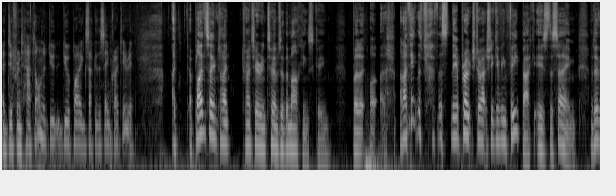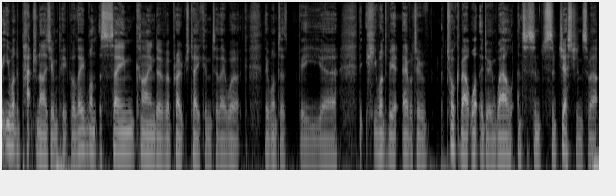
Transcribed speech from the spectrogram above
a different hat on, or do you, do you apply exactly the same criteria? I apply the same type criteria in terms of the marking scheme. But uh, and I think the, the, the approach to actually giving feedback is the same. I don't think you want to patronise young people. They want the same kind of approach taken to their work. They want to be uh, you want to be able to talk about what they're doing well and to some suggestions about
